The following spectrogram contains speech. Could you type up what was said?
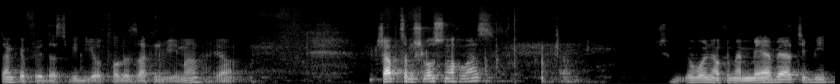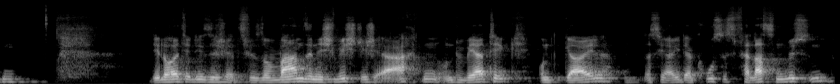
Danke für das Video, tolle Sachen wie immer. Ja. Ich habe zum Schluss noch was. Wir wollen auch immer Mehrwerte bieten. Die Leute, die sich jetzt für so wahnsinnig wichtig erachten und wertig und geil, dass sie AIDA Cruises verlassen müssen,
